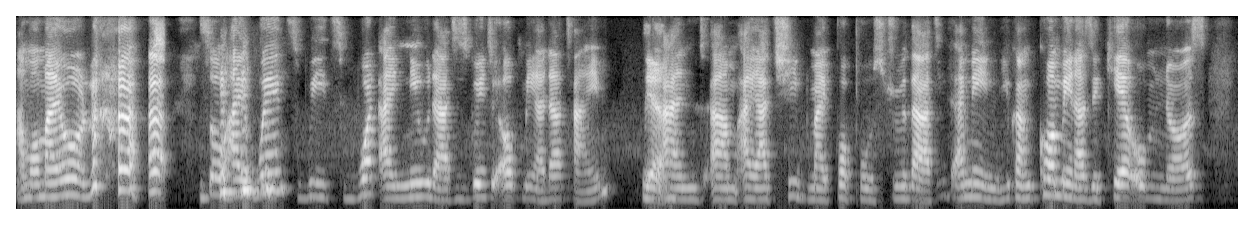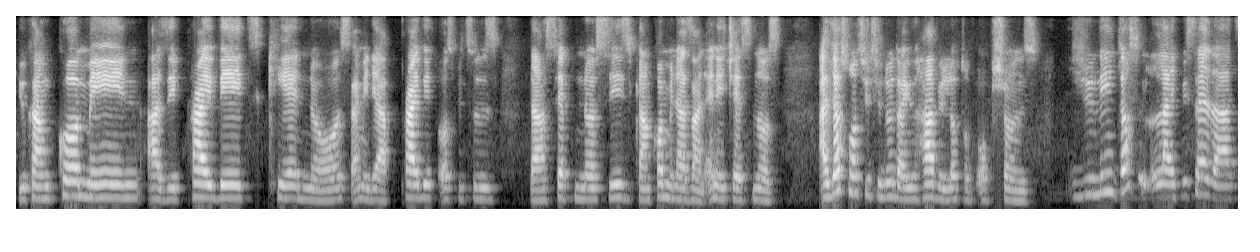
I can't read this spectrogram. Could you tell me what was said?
I'm on my own. so I went with what I knew that is going to help me at that time. Yeah. And um, I achieved my purpose through that. I mean, you can come in as a care home nurse. You can come in as a private care nurse. I mean, there are private hospitals that accept nurses. You can come in as an NHS nurse. I just want you to know that you have a lot of options. You need, just like we said, that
